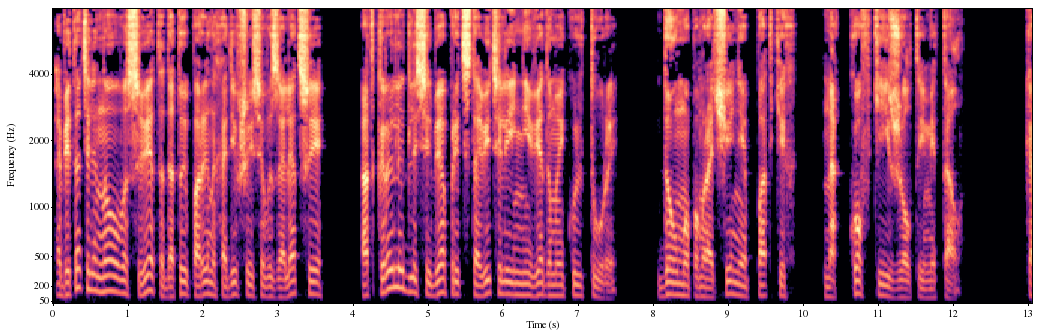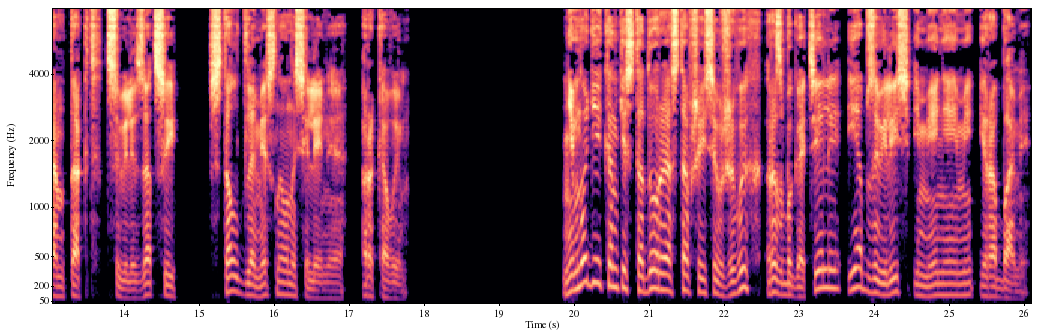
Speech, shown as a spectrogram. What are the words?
Обитатели Нового Света, до той поры находившиеся в изоляции, открыли для себя представителей неведомой культуры, до умопомрачения падких на ковки и желтый металл. Контакт цивилизаций стал для местного населения роковым. Немногие конкистадоры, оставшиеся в живых, разбогатели и обзавелись имениями и рабами.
